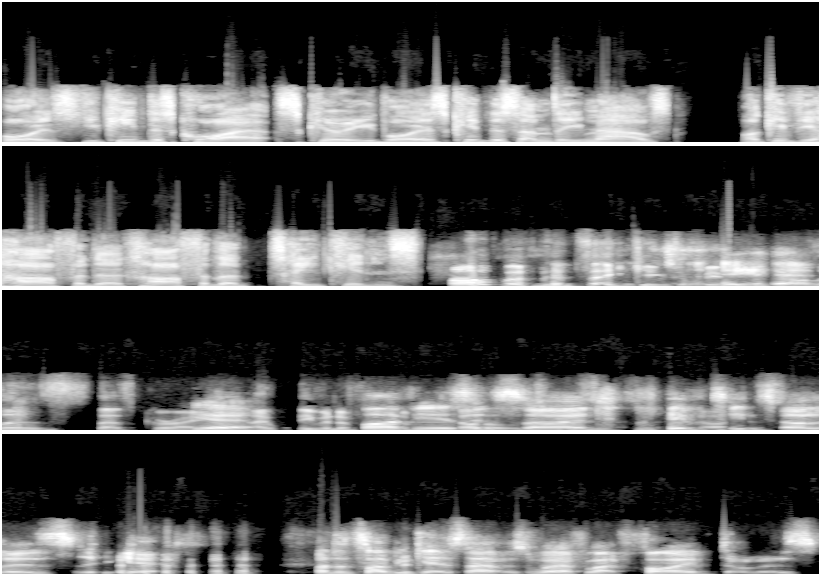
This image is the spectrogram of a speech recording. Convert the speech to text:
Boys, you keep this quiet, security boys. Keep this under your mouths. I'll give you half of the half of the takings. Half of the takings fifty Yeah. dollars. That's great. Yeah. I wouldn't even afford five years inside, fifty $50. Yeah. By the time he gets out, it's worth like five dollars.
